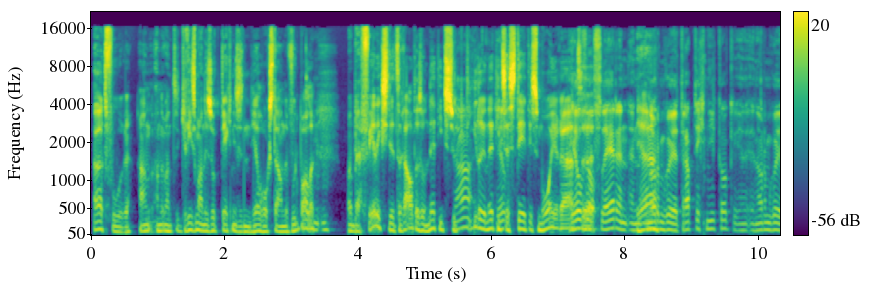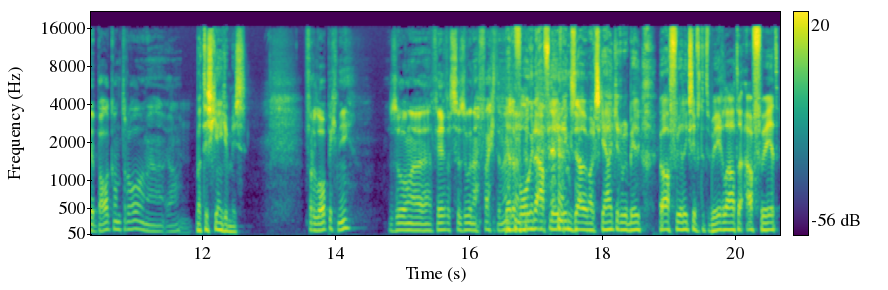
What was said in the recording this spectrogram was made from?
uitvoeren. Aan, aan- want Griezmann is ook technisch een heel hoogstaande voetballer. Maar bij Felix ziet het er altijd zo net iets Ja, subtieler, net iets esthetisch mooier uit. Heel eh, veel flair en, en ja. enorm goede traptechniek ook. Enorm goede balcontrole. Maar, ja, maar het is geen gemis. voorlopig niet. Zo'n uh, 40 seizoen afwachten. Hè? Bij de volgende aflevering zouden we waarschijnlijk er weer. Ja, Felix heeft het weer laten afweten.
